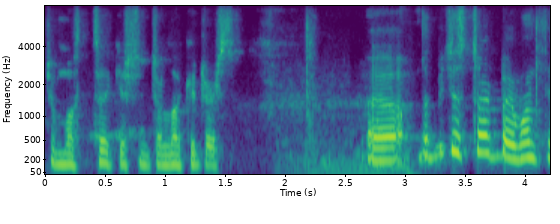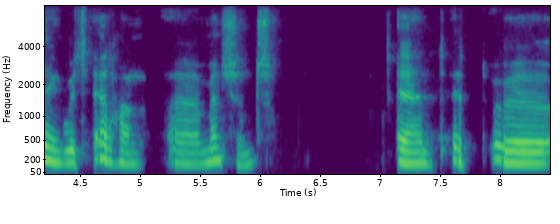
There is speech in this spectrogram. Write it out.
to most Turkish interlocutors. Uh, let me just start by one thing which Erhan uh, mentioned, and it, uh,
